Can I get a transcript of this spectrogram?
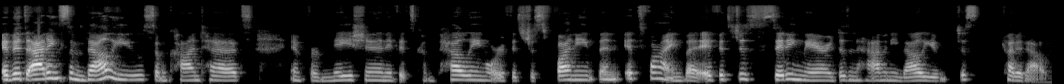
If it's adding some value, some context, information, if it's compelling or if it's just funny, then it's fine. But if it's just sitting there, it doesn't have any value, just cut it out.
